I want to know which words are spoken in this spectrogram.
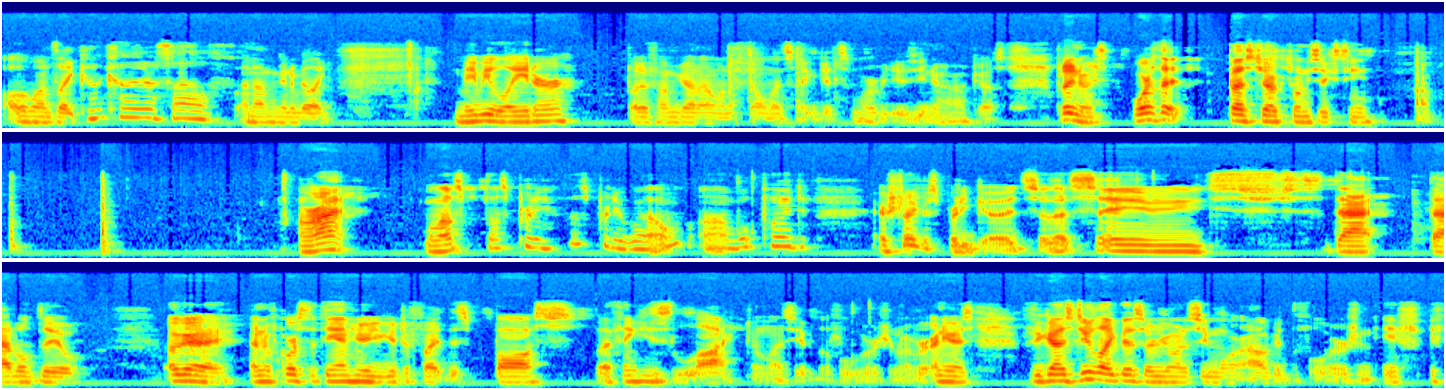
all the ones like kill, kill yourself, and I'm gonna be like maybe later. But if I'm gonna, I want to film it so I can get some more views. You know how it goes. But anyways, worth it. Best joke 2016. All right. Well, that's that's pretty that's pretty well. Uh, we'll put airstrike was pretty good, so let's say that that'll do. Okay, and of course at the end here you get to fight this boss. I think he's locked unless you have the full version. Whatever. Anyways, if you guys do like this or you want to see more, I'll get the full version. If if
